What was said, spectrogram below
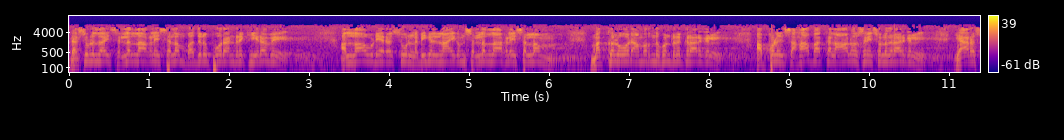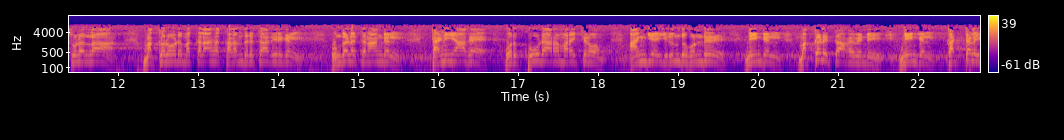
ரசூலுல்லாய் ஸல்லல்லாஹு செல்லம் பதிரு போர் அன்றைக்கு இரவு. அல்லாவுடைய ரசூல் நபிகள் நாயகம் செல்லல்லாஹலை செல்லம் மக்களோடு அமர்ந்து கொண்டிருக்கிறார்கள். அப்பொழுது சஹாபாக்கள் ஆலோசனை சொல்கிறார்கள் யார் சூழல்லா மக்களோடு மக்களாக கலந்திருக்காதீர்கள். உங்களுக்கு நாங்கள் தனியாக ஒரு கூடாரம் அரைக்கிறோம். அங்கே இருந்து கொண்டு நீங்கள் மக்களுக்காக வேண்டி நீங்கள் கட்டளை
